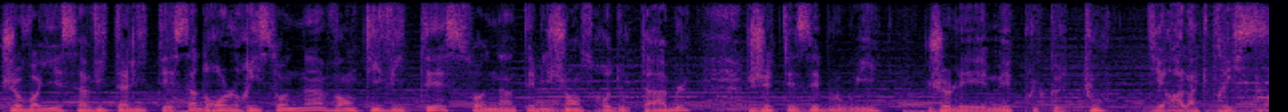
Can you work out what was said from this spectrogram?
Je voyais sa vitalité, sa drôlerie, son inventivité, son intelligence redoutable. J'étais ébloui, je l'ai aimé plus que tout, dira l'actrice.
